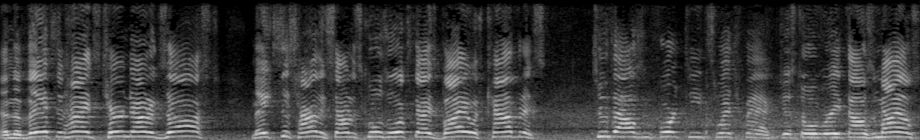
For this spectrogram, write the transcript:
And the Vance and Hines turn down exhaust. Makes this Harley sound as cool as it looks, guys. Buy it with confidence. 2014 Switchback, just over 8,000 miles.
